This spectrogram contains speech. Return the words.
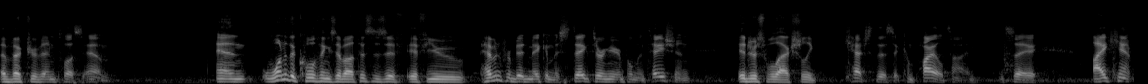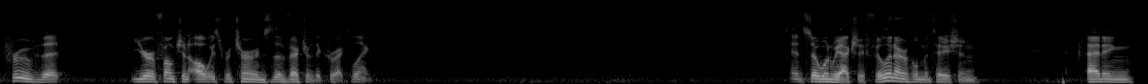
a vector of n plus m. And one of the cool things about this is if, if you, heaven forbid, make a mistake during your implementation, Idris will actually catch this at compile time and say, I can't prove that your function always returns the vector of the correct length. And so when we actually fill in our implementation, adding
